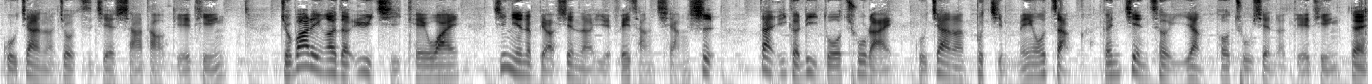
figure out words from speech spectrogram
股价呢就直接杀到跌停。九八零二的预期 KY 今年的表现呢也非常强势，但一个利多出来，股价呢不仅没有涨。跟建测一样，都出现了跌停。对，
